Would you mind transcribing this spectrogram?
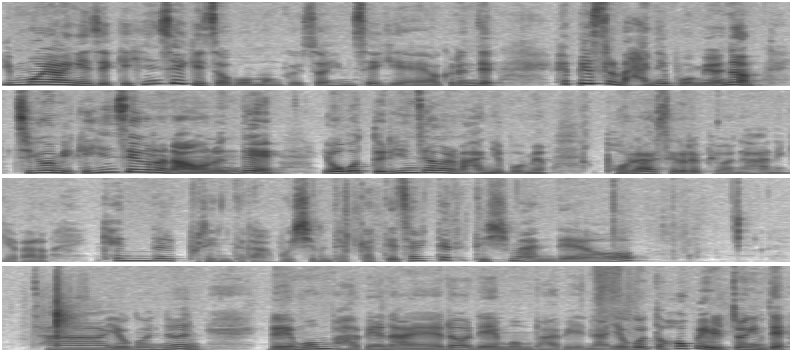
잎 모양이 이제 이렇게 흰색이죠, 보면 그죠? 흰색이에요. 그런데 햇빛을 많이 보면은 지금 이렇게 흰색으로 나오는데 요것들이 흰색을 많이 보면 보라색으로 변화하는 게 바로 캔들 브랜드라고 보시면 될 것 같아요. 절대로 드시면 안 돼요. 자, 요거는 레몬 바베나예요. 레몬 바베나. 이것도 허브 일종인데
